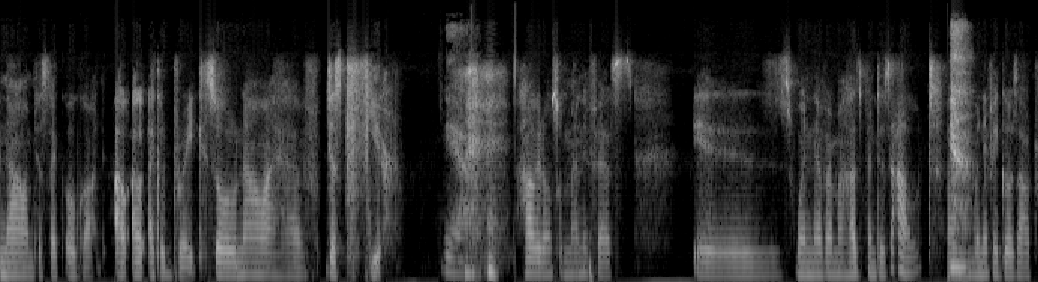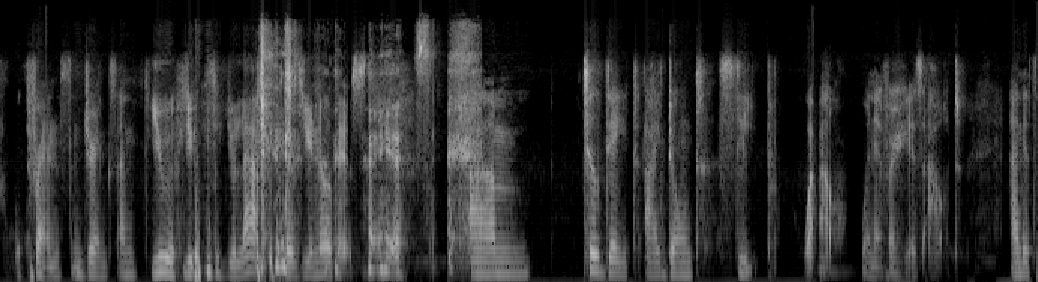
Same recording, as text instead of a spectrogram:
now I'm just like, oh God, I, I, I could break. So now I have just fear. Yeah. How it also manifests is whenever my husband is out, um, whenever he goes out with friends and drinks, and you you you laugh because you know this. yes. Um, till date, I don't sleep well whenever he is out, and it's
